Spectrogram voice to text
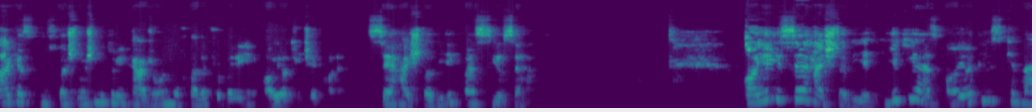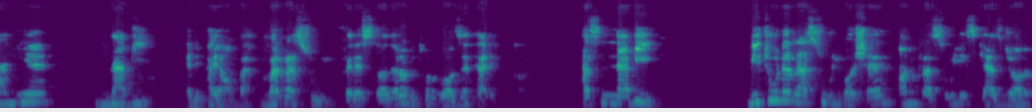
هر کس دوست داشته باشه می‌تونه این ترجمه مختلف رو بره این آیات رو چک کنه. 381 و 33 هم. آیه 381 یکی از آیاتی است که معنی نبی یعنی پیامبر و رسول فرستاده را به طور واضح تعریف می‌کنه. پس نبی می‌تونه رسول باشه؟ آن رسولی است که از جانب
